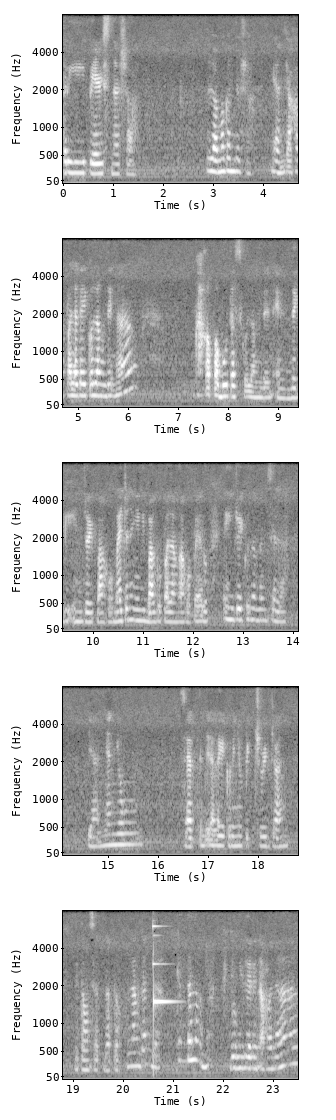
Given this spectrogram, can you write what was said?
3 pairs na siya. Wala, maganda siya. Yan, kakapalagay ko lang din ng kakapabutas ko lang din and nag enjoy pa ako. Medyo nangingibago pa lang ako pero na-enjoy ko naman sila. Yan, yan yung set. And ilalagay ko rin yung picture dyan. Itong set na to. Walang ganda. Ganda lang niya. Bumili rin ako ng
